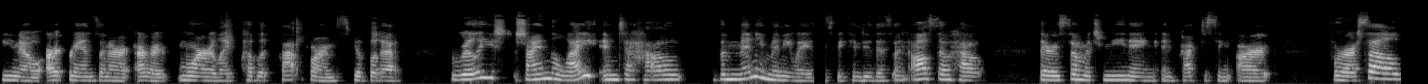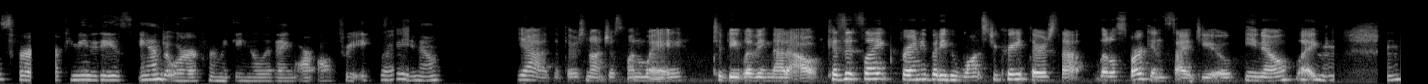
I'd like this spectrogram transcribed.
you know, art brands and our, our more like public platforms to be able to really shine the light into how the many, many ways we can do this, and also how there is so much meaning in practicing art for ourselves, for our communities, and or for making a living, or all three. Right. You know. Yeah, that there's not just one way to be living that out. Because it's like for anybody who wants to create there's that little spark inside you you know? Like mm-hmm.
